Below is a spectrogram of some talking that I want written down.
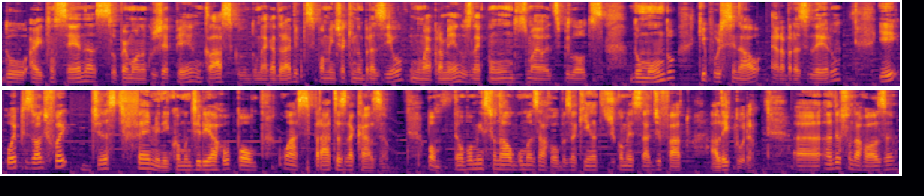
do Ayrton Senna Super Monaco GP, um clássico do Mega Drive, principalmente aqui no Brasil, e não é para menos, né, com um dos maiores pilotos do mundo, que por sinal era brasileiro. E o episódio foi Just Family, como diria RuPaul, com as pratas da casa. Bom, então vou mencionar algumas arrobas aqui antes de começar de fato a leitura. Uh, Anderson da Rosa,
